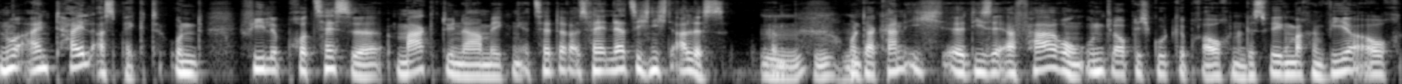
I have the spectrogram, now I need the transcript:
nur ein Teilaspekt und viele Prozesse, Marktdynamiken etc. Es verändert sich nicht alles. Mhm, mhm, und da kann ich äh, diese Erfahrung unglaublich gut gebrauchen. Und deswegen machen wir auch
